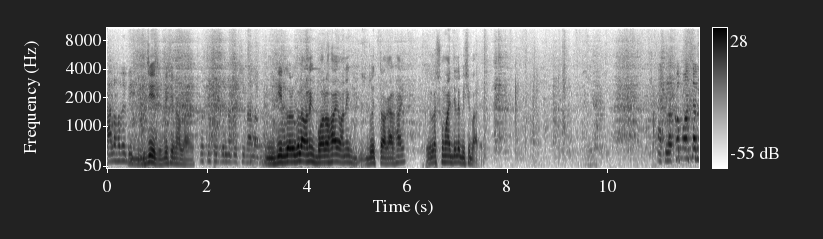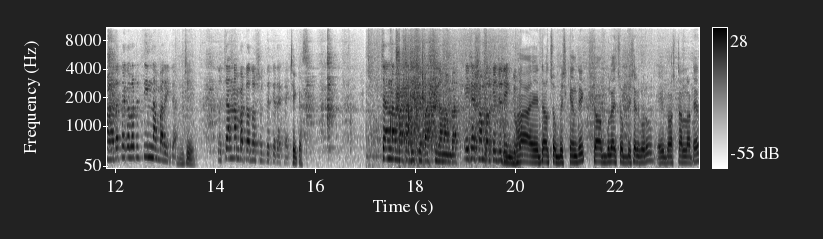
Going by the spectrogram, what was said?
ভালো হবে বেশি? জি জি বেশি ভালো হয়। পঁচিশের জন্য বেশি ভালো হবে। গির গরুগুলো অনেক বড় হয় অনেক দৈত্য আকার হয় এগুলো সময় দিলে বেশি বাড়ে। এক লক্ষ পঞ্চান্ন হাজার টাকা লটের তিন নাম্বার এটা। জি। তো চার নাম্বারটা দর্শকদেরকে দেখাই। ঠিক আছে। চার নাম্বারটা দেখতে পাচ্ছিলাম আমরা। এটা সম্পর্কে যদি একটু ভাই এটাও চব্বিশ কেন্দ্রিক সবগুলাই চব্বিশের গরু এই দশটার লটের।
